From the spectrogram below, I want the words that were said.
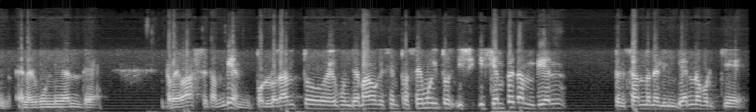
en, algún nivel de rebase también. Por lo tanto, es un llamado que siempre hacemos y, y siempre también pensando en el invierno porque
